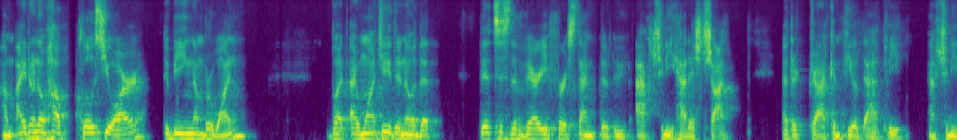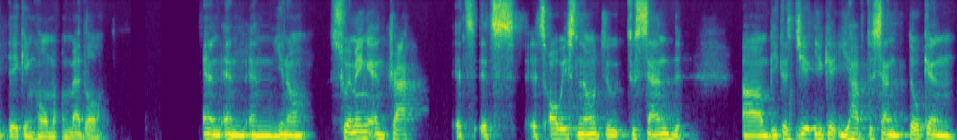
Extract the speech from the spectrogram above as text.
Um, I don't know how close you are to being number one, but I want you to know that this is the very first time that we've actually had a shot at a track and field athlete actually taking home a medal. And and and you know swimming and track it's it's it's always known to to send um, because you you, can, you have to send token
